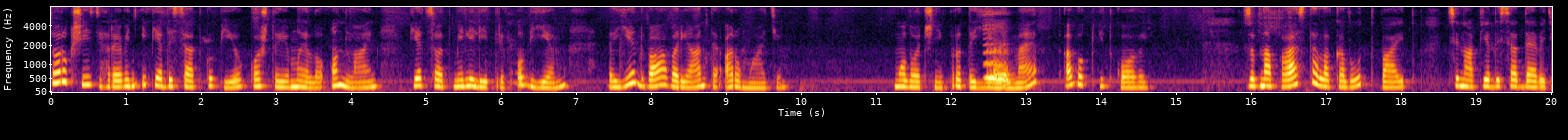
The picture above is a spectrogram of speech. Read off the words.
Сорок шість гривень і 50 копійок коштує мило онлайн 500 мл об'єм. Є два варіанти ароматів. Молочні протеїни мед або квітковий. Зубна паста Лакалут White. Ціна 59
